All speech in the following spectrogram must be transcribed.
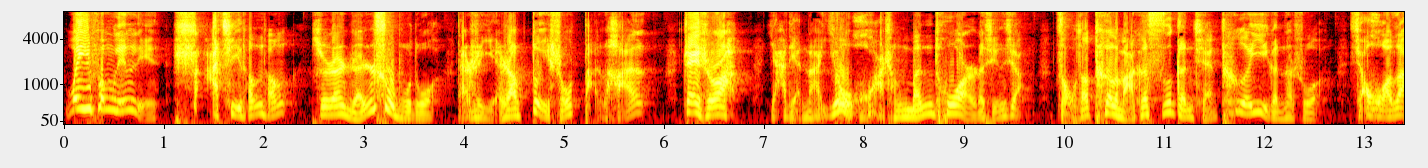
威风凛凛，杀气腾腾。虽然人数不多，但是也让对手胆寒。这时候啊，雅典娜又化成门托尔的形象，走到特勒马克斯跟前，特意跟他说：“小伙子，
